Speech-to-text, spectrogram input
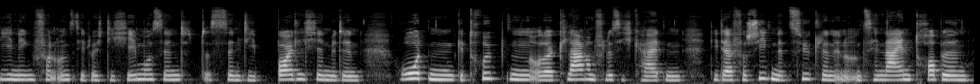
diejenigen von uns, die durch die Chemo sind. Das sind die Beutelchen mit den roten, getrübten oder klaren Flüssigkeiten, die da verschiedene Zyklen in uns hineintroppeln.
